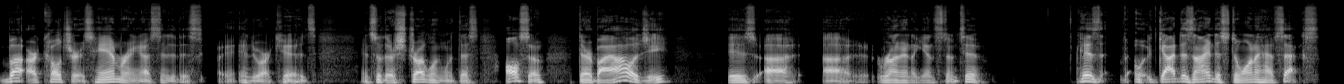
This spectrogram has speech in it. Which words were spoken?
But our culture is hammering us into this into our kids, and so they're struggling with this. Also, their biology is uh, uh, running against them too. Because God designed us to want to have sex.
